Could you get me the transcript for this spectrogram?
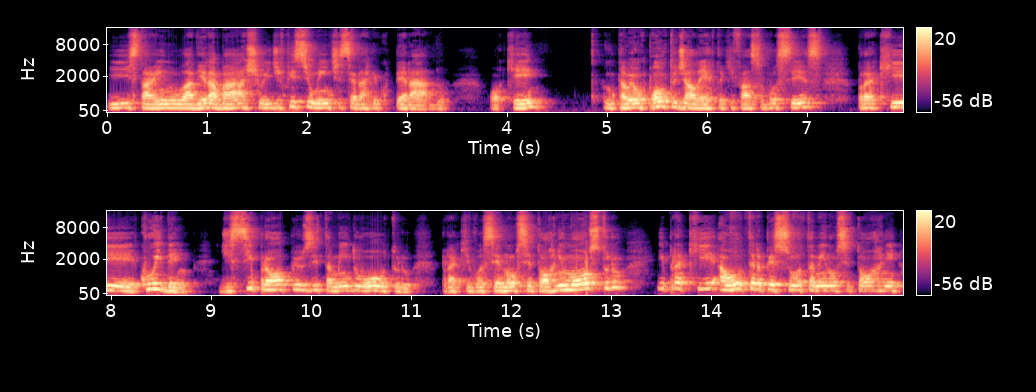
e está indo ladeira abaixo e dificilmente será recuperado, ok? Então é um ponto de alerta que faço a vocês para que cuidem de si próprios e também do outro, para que você não se torne um monstro e para que a outra pessoa também não se torne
